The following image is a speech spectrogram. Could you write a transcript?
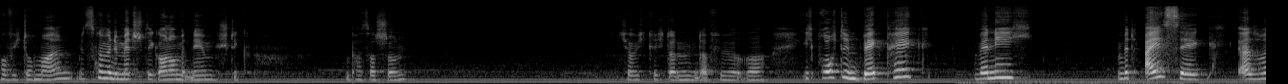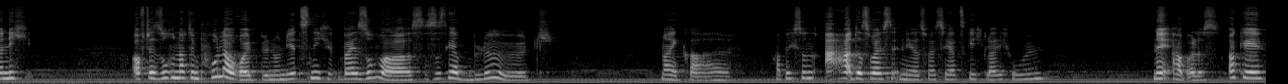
Hoffe ich doch mal. Jetzt können wir den Matchstick auch noch mitnehmen. Stick. Passt das schon. Ich hoffe, ich kriege dann dafür, aber... Ich brauche den Backpack, wenn ich mit Isaac, also wenn ich auf der Suche nach dem Polaroid bin und jetzt nicht bei sowas. Das ist ja blöd. Na egal. Habe ich so ein... Ah, das weiß... Nee, das weiß ich jetzt gehe ich gleich holen. Nee, hab alles. Okay.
